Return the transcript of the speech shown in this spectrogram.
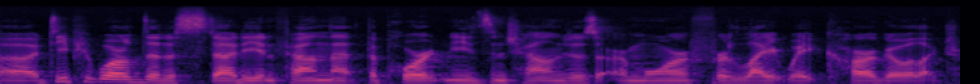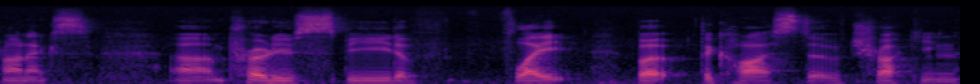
uh, DP World did a study and found that the port needs and challenges are more for lightweight cargo electronics, um, produce speed of flight, but the cost of trucking.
